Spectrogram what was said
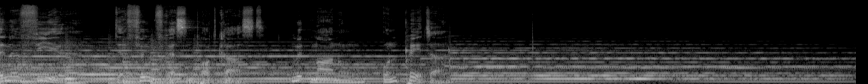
Cinephile, der Filmfressen-Podcast mit Manu und Peter.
